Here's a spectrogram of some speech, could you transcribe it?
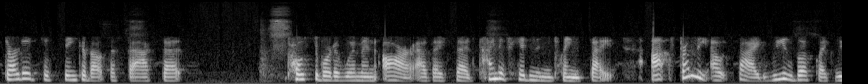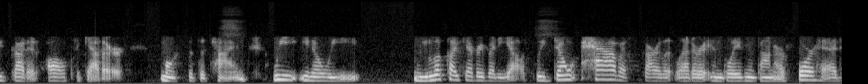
started to think about the fact that post-abortive women are, as I said, kind of hidden in plain sight. Uh, from the outside, we look like we've got it all together most of the time. We, you know, we we look like everybody else. We don't have a scarlet letter emblazoned on our forehead,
